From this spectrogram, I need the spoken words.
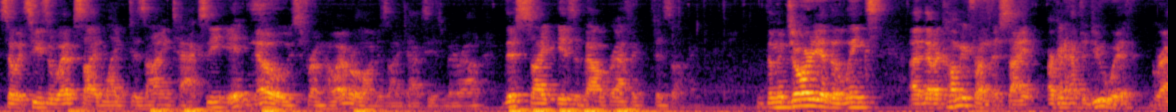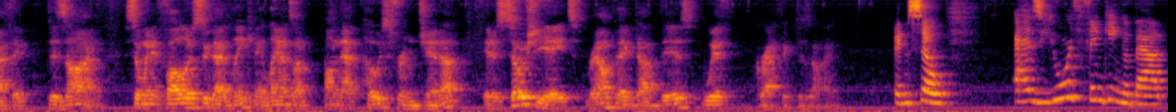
So it sees a website like Design Taxi, it knows from however long Design Taxi has been around, this site is about graphic design. The majority of the links uh, that are coming from this site are going to have to do with graphic design. So when it follows through that link and it lands on, on that post from Jenna, it associates roundpeg.biz with graphic design. And so as you're thinking about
